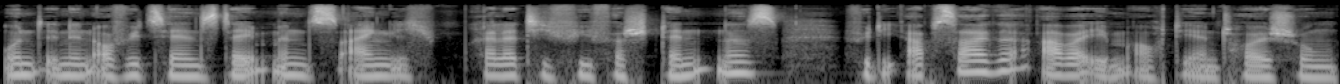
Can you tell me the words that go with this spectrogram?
und in den offiziellen Statements eigentlich relativ viel Verständnis für die Absage, aber eben auch die Enttäuschung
